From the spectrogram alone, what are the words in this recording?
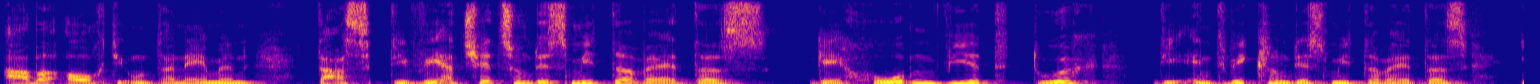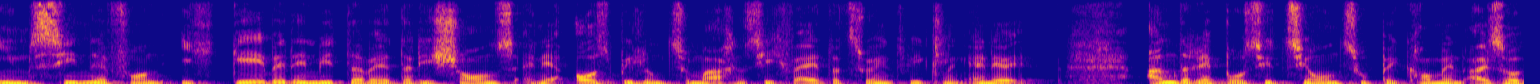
aber auch die Unternehmen, dass die Wertschätzung des Mitarbeiters gehoben wird durch die Entwicklung des Mitarbeiters im Sinne von, ich gebe dem Mitarbeiter die Chance, eine Ausbildung zu machen, sich weiterzuentwickeln, eine andere Position zu bekommen. Also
